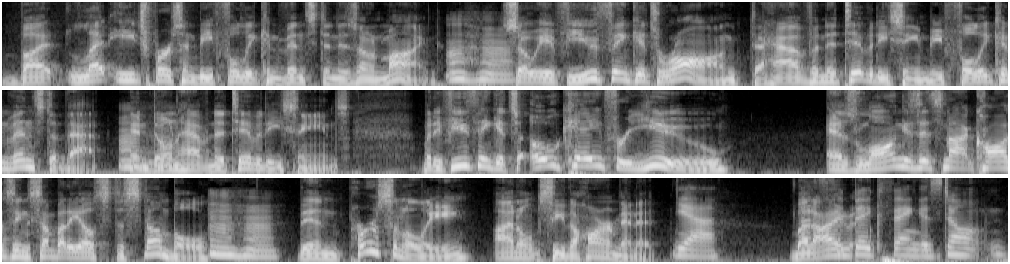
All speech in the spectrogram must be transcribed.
but let each person be fully convinced in his own mind. Mm-hmm. So if you think it's wrong to have a nativity scene, be fully convinced of that and don't have nativity scenes. But if you think it's okay for you, as long as it's not causing somebody else to stumble, then personally, I don't see the harm in it. Yeah. But That's I the big thing is don't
